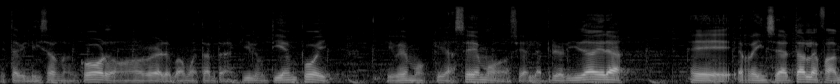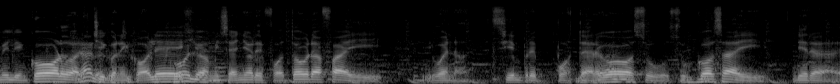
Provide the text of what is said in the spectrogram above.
estabilizarnos en Córdoba, vamos a ver, vamos a estar tranquilos un tiempo y, y vemos qué hacemos. O sea, la prioridad era eh, reinsertar la familia en Córdoba, Claro, los chicos en el colegio, cole. mi señora es fotógrafa y, y bueno, siempre postergó su- sus cosas y, y era,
